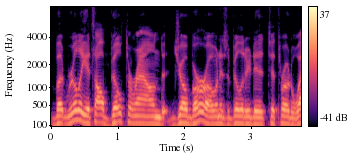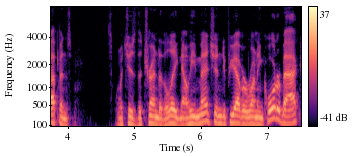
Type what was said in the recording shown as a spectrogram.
but really it's all built around Joe Burrow and his ability to, to throw to weapons, which is the trend of the league. Now, he mentioned if you have a running quarterback,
